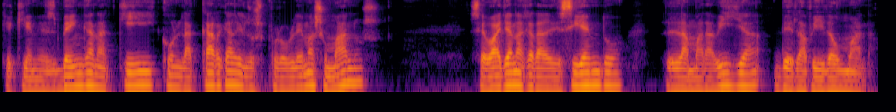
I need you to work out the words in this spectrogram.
Que quienes vengan aquí con la carga de los problemas humanos se vayan agradeciendo la maravilla de la vida humana.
